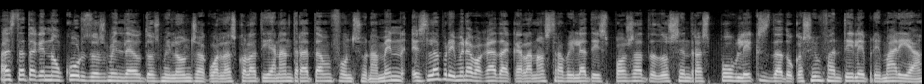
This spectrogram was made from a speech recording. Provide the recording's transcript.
Ha estat aquest nou curs 2010-2011 quan l'escola Tiana ha entrat en funcionament. És la primera vegada que la nostra vila disposa de dos centres públics d'educació infantil i primària.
